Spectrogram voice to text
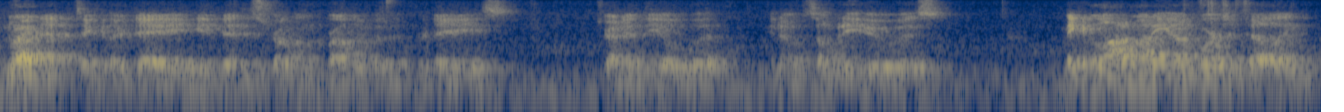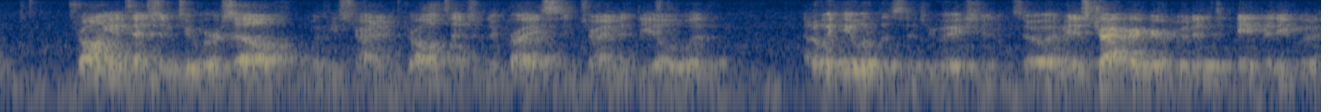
annoyed Right. that particular day. He had been struggling probably with it for days, trying to deal with, you know, somebody who was making a lot of money on fortune telling, drawing attention to herself when he's trying to draw attention to Christ and trying to deal with how do we deal with this situation. So, I mean, his track record would indicate that he would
